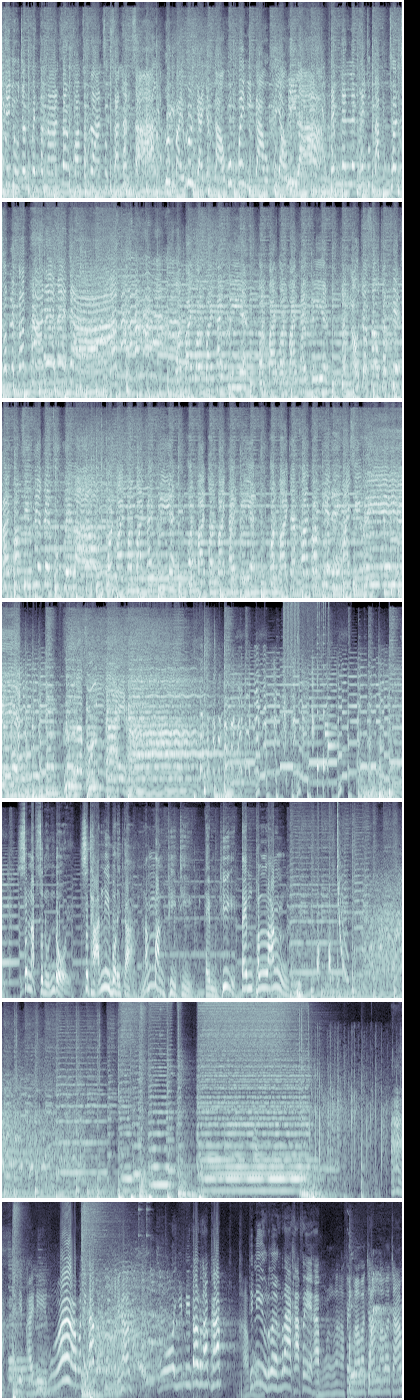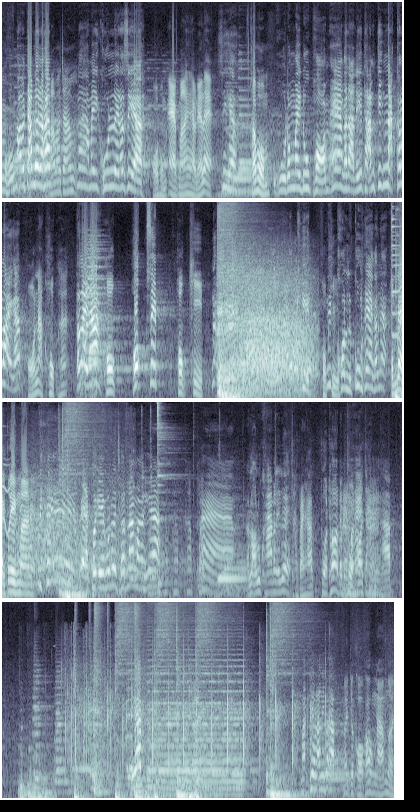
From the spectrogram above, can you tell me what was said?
ะ อยู่จนเป็นตำนานสร้างความสำราญสุขสันต์หันษา รุ่นใหม่รุ่นใหญ่ยังเก่ามุกไม่มีเก่าเขย่าลีลาเน้นเล่นเล่นให้ทุกตับ เชิญชมเลยครับฮาแน่แม่จ๋าก่อนบ่ายก่อนบ่ายใครเครียดก่อนบ่ายก่อนบ่ายใครเครียดจะเหงาจะเศร้าจะเครียดคลายความซีเรียสได้ทุกเวลาก่อนบ่ายก่อนบ่าย นับสนุนโดย สถานีบริการน้ำมันพีที เต็มที่เต็มพลัง อ่าขายดีขายดีว้าวสวัสดีครับ สวัสดีครับ โอ้ยินดีต้อนรับครับ ครับที่นี่เริงร่าคาเฟ่ครับผมเรื่องคาเฟ่มาประจำมาประจำโอ้โห มาประจำเลยนะครับ มาประจำหน้าไม่คุ้นเลยนะเสียโอ้ผมแอบมาแถวเนี้ยแหละ เสีย ครับผมโอ้โหทำไมดูผอมแห้งขนาดนี้ ถามจริงหนักเท่าไหร่ครับ โอ้หนักหกฮะเท่าไหร่นะหกหกสิบหกขีด ขีดหกขีนี่ดคนหรือกุ้งแห้งครับเนี่ยผมแบกตัวเองมาเนี่ยแบกตัวเองมาด้วยเชิญนั่งมาอย่างเงี้ยครับครับแหมเดี๋ยวรอลูกค้ามาเรื่อยจัดไปครับ ๆถั่วทอดเดี๋ยวผมถั่วมาให้ทอดจานหนึ่ง ครับสวัส ดีครับ มาเที่ยวร้านนี้ปะครับไม่จะขอเข้าห้องน้ำหน่อย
